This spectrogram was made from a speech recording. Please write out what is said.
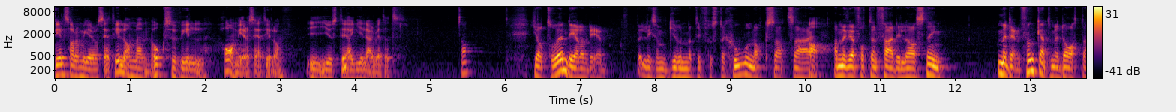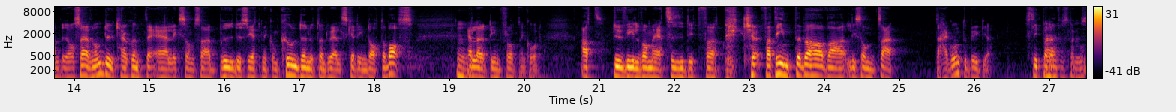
Dels har de mer att säga till om, men också vill ha mer att säga till om i just det agila arbetet. Jag tror en del av det är liksom grundat i frustration också. Att så här, ja. Ja. men vi har fått en färdig lösning. Men den funkar inte med datan vi har. Så även om du kanske inte är liksom så här, bryr dig så jättemycket om kunden utan du älskar din databas. Mm. Eller din frontend-kod. Att du vill vara med tidigt för att bygga. För att inte behöva liksom så här. Det här går inte att bygga. Slippa Nej, den frustrationen.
